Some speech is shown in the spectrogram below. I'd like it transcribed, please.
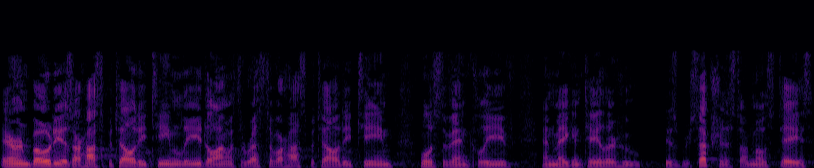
Aaron Bodie is our hospitality team lead, along with the rest of our hospitality team, Melissa Van Cleve and Megan Taylor, who is receptionist on most days.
